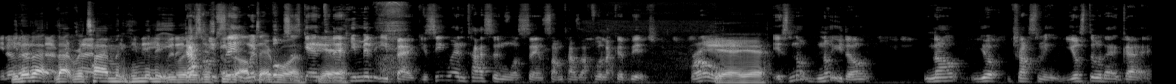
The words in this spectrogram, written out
you know that that retirement humility where That's they what I'm just give it saying. up When to boxers everyone. get into Yeah, their humility bag, you see when Tyson was saying, "Sometimes I feel like a bitch," bro. yeah, yeah. It's not. No, you don't. No, you're. Trust me, you're still that guy.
